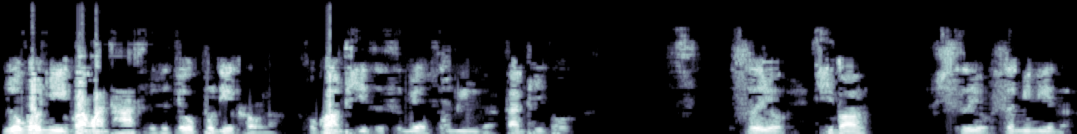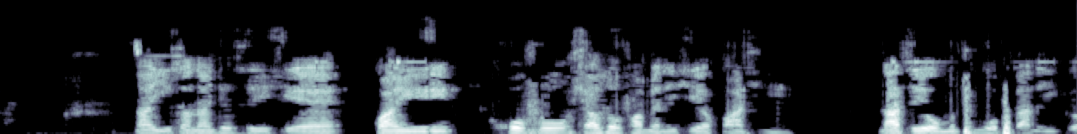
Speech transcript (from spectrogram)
如果你管管它，是不是就不离口了？何况皮脂是没有生命的，但皮肤是有细胞是有生命力的。那以上呢就是一些关于护肤销售方面的一些话题。那只有我们通过不断的一个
